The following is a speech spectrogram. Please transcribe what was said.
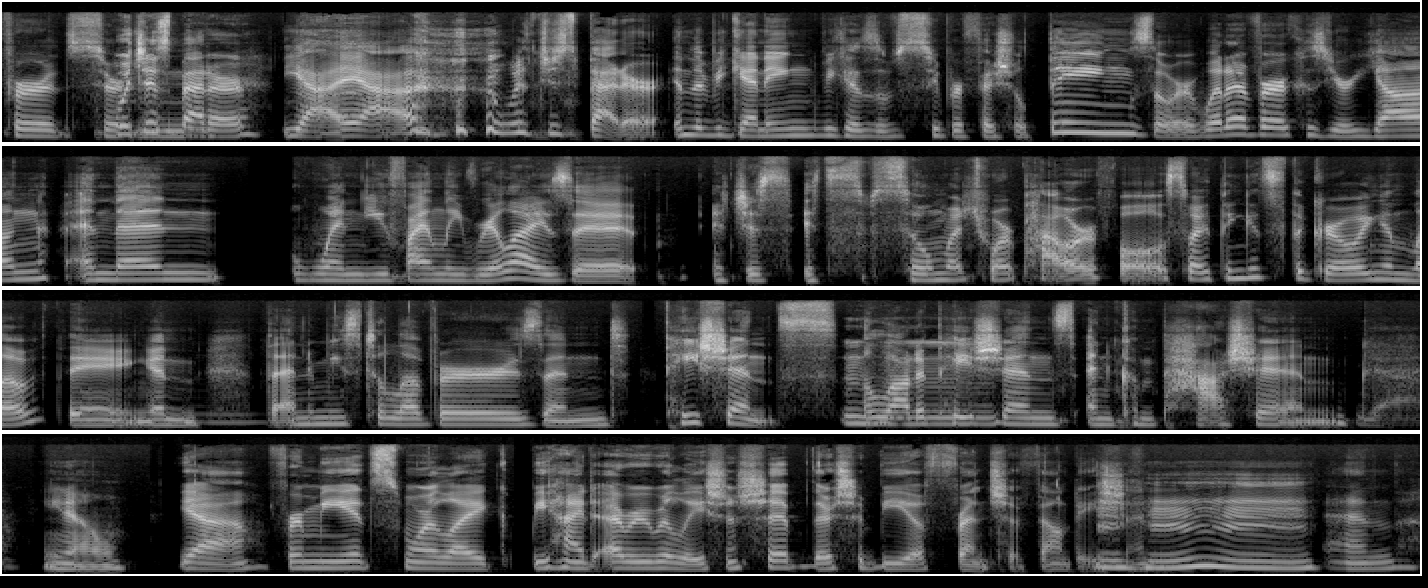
for certain Which is better. Yeah, yeah. Which is better in the beginning because of superficial things or whatever, because you're young. And then when you finally realize it, it just, it's so much more powerful. So I think it's the growing in love thing and the enemies to lovers and patience, a lot of Mhm. patience and compassion, Yeah. you know? Yeah. For me, it's more like behind every relationship, there should be a friendship foundation. Mhm. And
